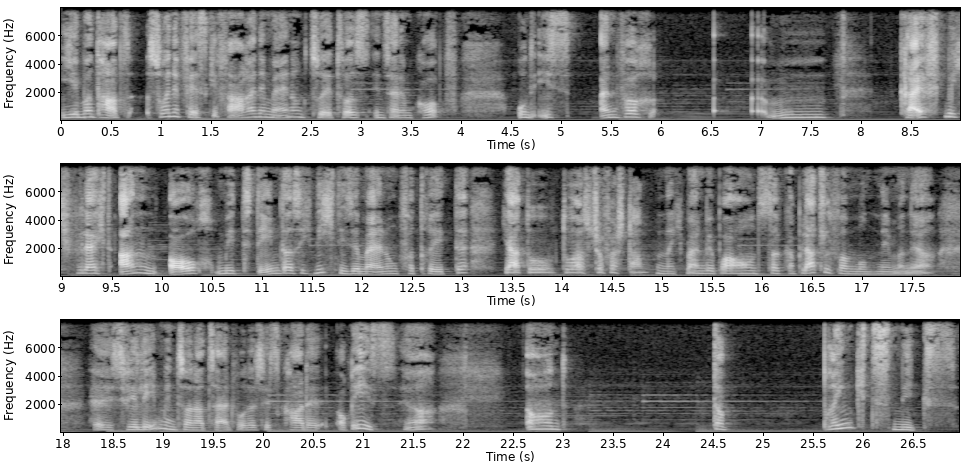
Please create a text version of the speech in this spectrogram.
jemand hat so eine festgefahrene Meinung zu etwas in seinem Kopf und ist einfach, ähm, greift mich vielleicht an, auch mit dem, dass ich nicht diese Meinung vertrete. Ja, du, du hast schon verstanden. Ich meine, wir brauchen uns da kein Plattel vom Mund nehmen, ja. Wir leben in so einer Zeit, wo das jetzt gerade auch ist, ja. Und da bringt's nichts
